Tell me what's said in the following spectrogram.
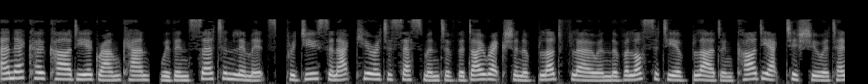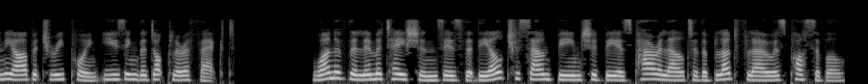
An echocardiogram can, within certain limits, produce an accurate assessment of the direction of blood flow and the velocity of blood and cardiac tissue at any arbitrary point using the Doppler effect. One of the limitations is that the ultrasound beam should be as parallel to the blood flow as possible.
